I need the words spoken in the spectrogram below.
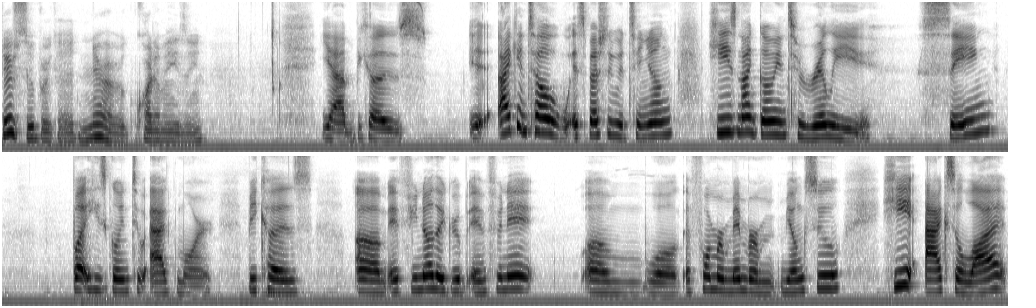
They're super good. And they're quite amazing. Yeah, because it, I can tell, especially with Jinyoung, he's not going to really sing, but he's going to act more. Because um, if you know the group Infinite, um, well, a former member Myungsu, he acts a lot.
